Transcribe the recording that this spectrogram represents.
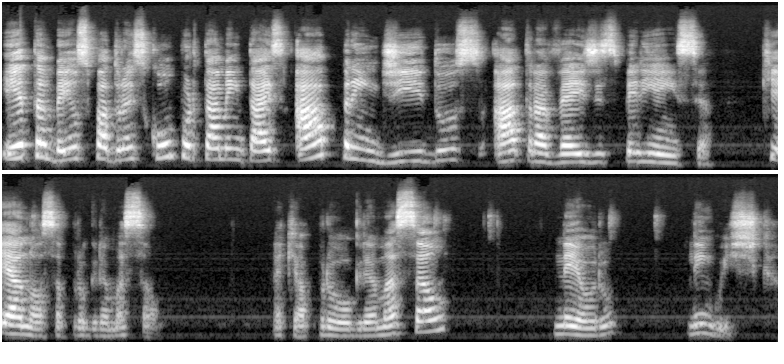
e também os padrões comportamentais aprendidos através de experiência, que é a nossa programação. Aqui, ó, programação neurolinguística.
